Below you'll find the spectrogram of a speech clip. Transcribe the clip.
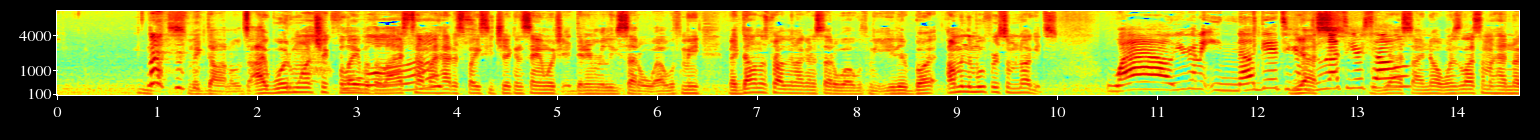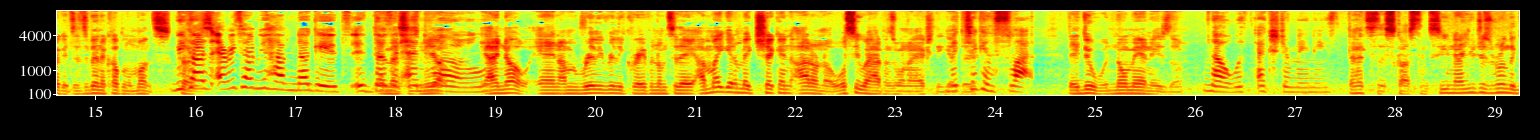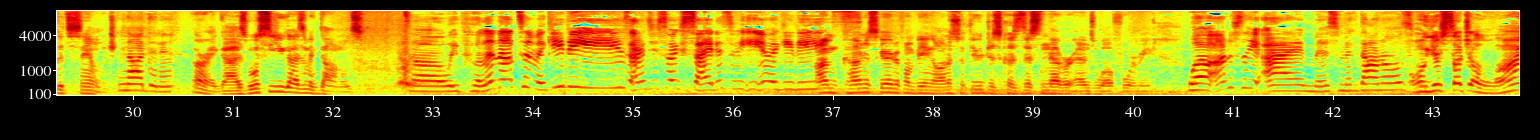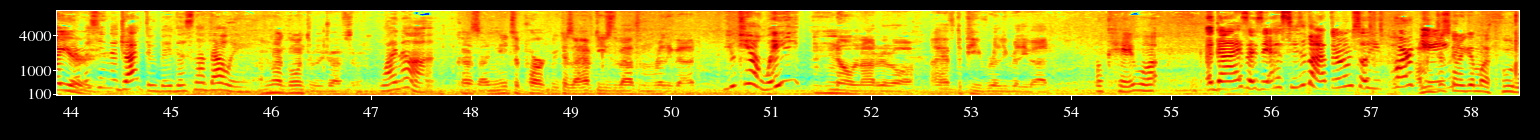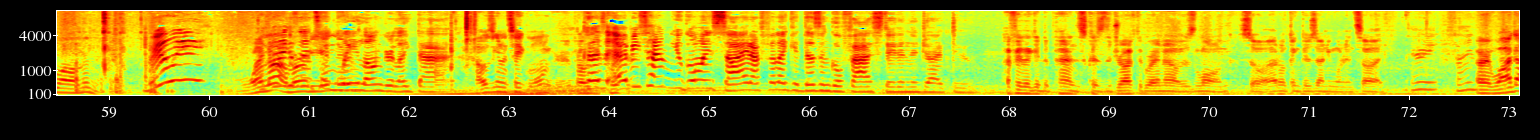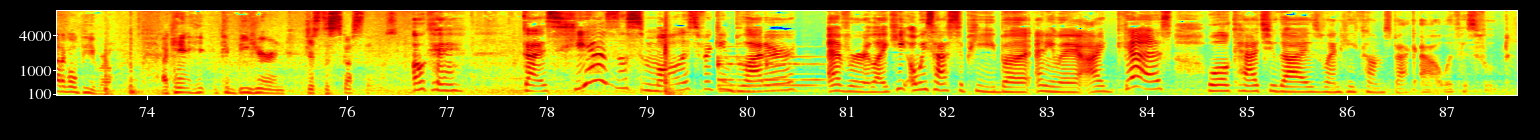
Just, McDonald's. I would want Chick Fil A, but the last time I had a spicy chicken sandwich, it didn't really settle well with me. McDonald's probably not gonna settle well with me either. But I'm in the mood for some nuggets. Wow, you're gonna eat nuggets? You're gonna yes. do that to yourself? Yes, I know. When's the last time I had nuggets? It's been a couple of months. Because every time you have nuggets, it doesn't it end well. Yeah, I know, and I'm really, really craving them today. I might get a McChicken. I don't know. We'll see what happens when I actually get McChicken there. slap. They do with no mayonnaise though. No, with extra mayonnaise. That's disgusting. See, now you just ruined a good sandwich. No, I didn't. All right, guys. We'll see you guys at McDonald's. So we pulling out to Mickey D's. Aren't you so excited to be eating Mickey D's? I'm kind of scared if I'm being honest with you, just because this never ends well for me. Well, honestly, I miss McDonald's. Oh, you're such a liar. You're missing the drive-through, babe. That's not that way. I'm not going through the drive-through. Why not? Because I need to park because I have to use the bathroom really bad. You can't wait? No, not at all. I have to pee really, really bad. Okay, well, uh, guys, Isaiah has to use the bathroom, so he's parking. I'm just gonna get my food while I'm in there. Really? Why not? I'm already in there. way longer like that. How is it gonna take longer? Because be every time you go inside, I feel like it doesn't go faster than the drive-through. I feel like it depends because the drive-through right now is long, so I don't think there's anyone inside. All right, fine. All right, well I gotta go pee, bro. I can't he can be here and just discuss things. Okay, guys, he has the smallest freaking bladder ever. Like, he always has to pee. But anyway, I guess we'll catch you guys when he comes back out with his food.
